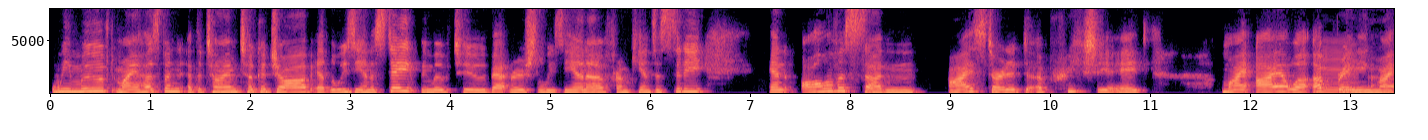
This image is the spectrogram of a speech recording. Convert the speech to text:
we moved. My husband at the time took a job at Louisiana State. We moved to Baton Rouge, Louisiana from Kansas City. And all of a sudden, I started to appreciate my Iowa upbringing, mm. my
